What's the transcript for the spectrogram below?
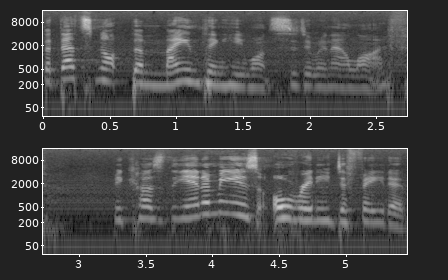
But that's not the main thing He wants to do in our life because the enemy is already defeated.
